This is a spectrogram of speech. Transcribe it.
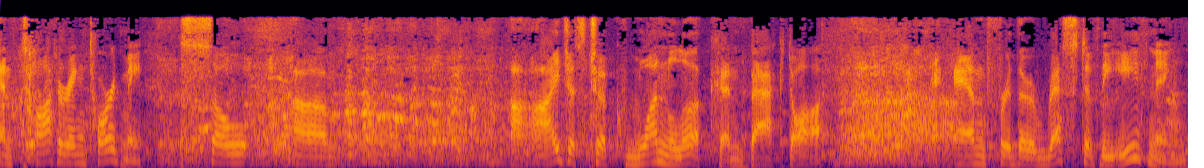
and tottering toward me. So, um, I just took one look and backed off. And for the rest of the evening,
